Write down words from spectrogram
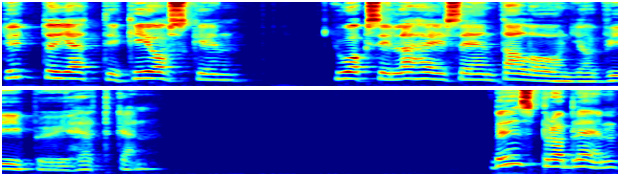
Tyttö jätti kioskin, juoksi läheiseen taloon ja viipyi hetken. Bez problem,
